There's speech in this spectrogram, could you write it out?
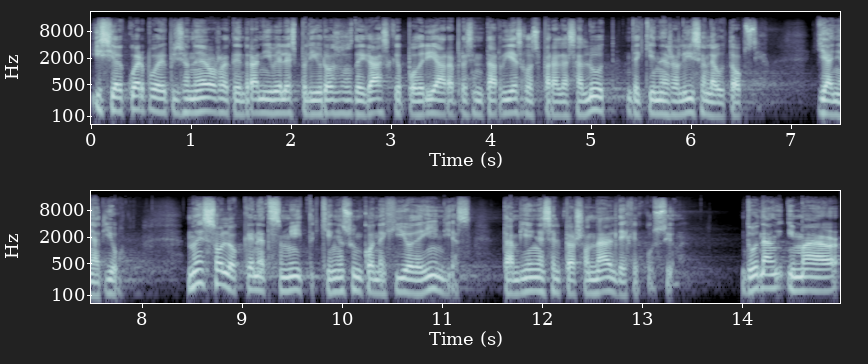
y si el cuerpo de prisioneros retendrá niveles peligrosos de gas que podría representar riesgos para la salud de quienes realicen la autopsia. Y añadió, no es solo Kenneth Smith quien es un conejillo de indias, también es el personal de ejecución. Dunan y Mayer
